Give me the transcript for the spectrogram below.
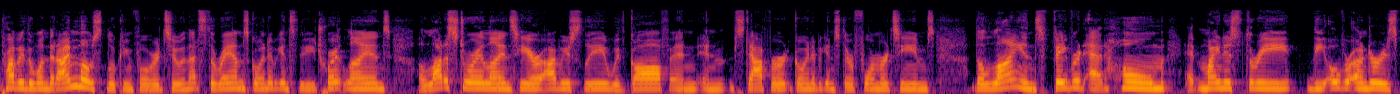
probably the one that I'm most looking forward to, and that's the Rams going up against the Detroit Lions. A lot of storylines here, obviously, with Goff and, and Stafford going up against their former teams. The Lions favored at home at minus three. The over under is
